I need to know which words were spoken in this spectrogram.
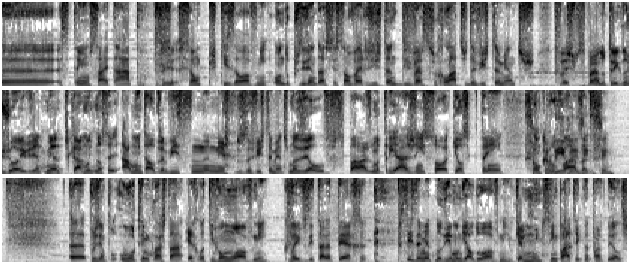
Uh, tem um site, a APO, são pesquisa OVNI, onde o presidente da associação vai registando diversos relatos de avistamentos, separando o trigo do joio, evidentemente, porque há, muito, não sei, há muita aldrabice neste dos avistamentos, mas ele faz uma triagem e só aqueles que têm São credíveis? e- Sim. Uh, por exemplo, o último que lá está é relativo a um OVNI que veio visitar a Terra precisamente no Dia Mundial do OVNI, o que é muito simpático da parte deles,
